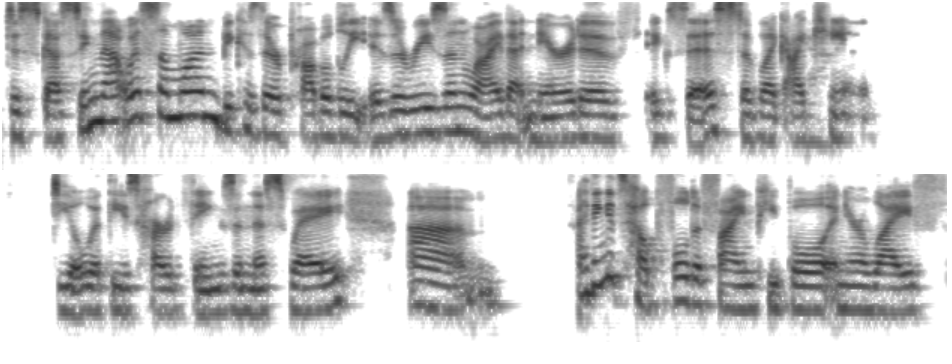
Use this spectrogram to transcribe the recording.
discussing that with someone, because there probably is a reason why that narrative exists of like, I can't deal with these hard things in this way. Um, I think it's helpful to find people in your life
